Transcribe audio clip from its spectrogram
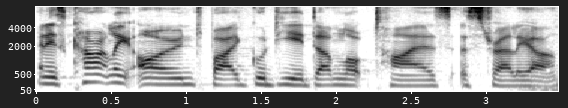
and is currently owned by Goodyear Dunlop Tyres Australia.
